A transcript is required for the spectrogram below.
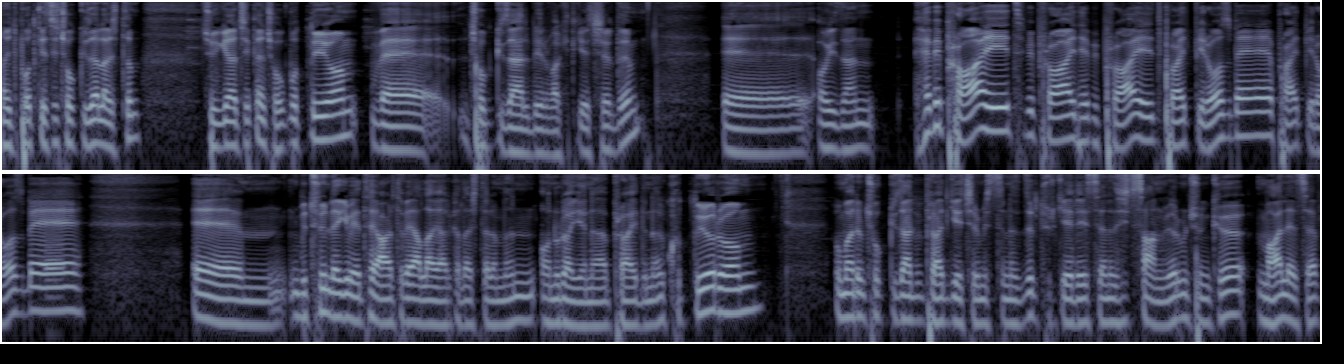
Evet podcast'i çok güzel açtım. Çünkü gerçekten çok mutluyum ve çok güzel bir vakit geçirdim. Ee, o yüzden Happy Pride, Happy Pride, Happy Pride, Pride biraz be, Pride biraz be. Ee, bütün LGBT artı ve alay arkadaşlarımın onur ayını, Pride'ını kutluyorum. Umarım çok güzel bir Pride geçirmişsinizdir. Türkiye'deyseniz hiç sanmıyorum çünkü maalesef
